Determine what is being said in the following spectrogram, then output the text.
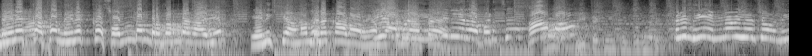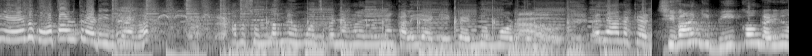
നിനക്കപ്പൊ നിനക്ക് സ്വന്തം പ്രഥമ കാര്യം എനിക്കാണോ നിനക്കാണോ അറിയാൻ നീ എന്നെ വിചാരിച്ചോ നീ ഏത് കോട്ടാളത്തിലാണ് ഇരിക്കുന്നത്? അപ്പൊ സുന്ദറിനെ ഉമ്മ വെച്ചപ്പോ ഞങ്ങളെല്ലാം കളിയാക്കി പെണ്ണും ഉമ്മ കൊടുക്കുന്നു. ഞാനൊക്കെ ശിവാങ്കി ബികോം കഴിഞ്ഞു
